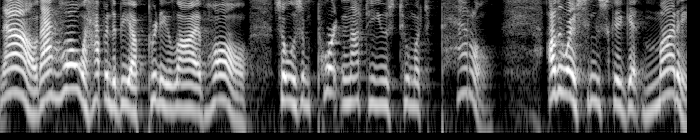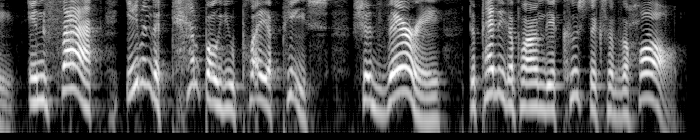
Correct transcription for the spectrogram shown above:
Now, that hall happened to be a pretty live hall, so it was important not to use too much pedal. Otherwise, things could get muddy. In fact, even the tempo you play a piece should vary depending upon the acoustics of the hall.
